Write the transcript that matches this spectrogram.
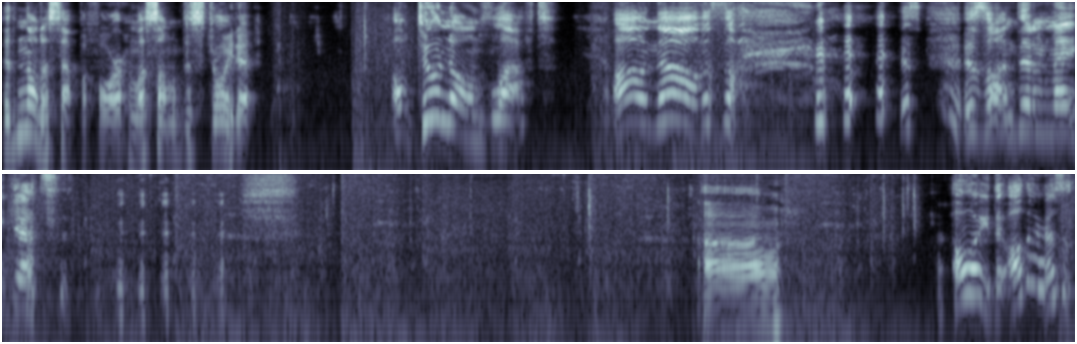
Didn't notice that before, unless someone destroyed it. Oh, two gnomes left! Oh no, this one, this, this one didn't make it! um... Oh wait, the other is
